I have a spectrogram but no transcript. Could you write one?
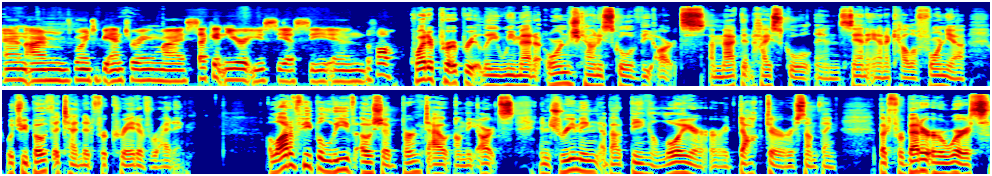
and I'm going to be entering my second year at UCSC in the fall. Quite appropriately, we met at Orange County School of the Arts, a magnet high school in Santa Ana, California, which we both attended for creative writing. A lot of people leave OCSA burnt out on the arts and dreaming about being a lawyer or a doctor or something, but for better or worse,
